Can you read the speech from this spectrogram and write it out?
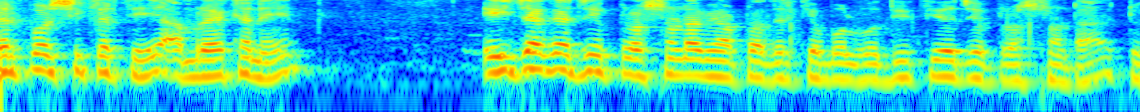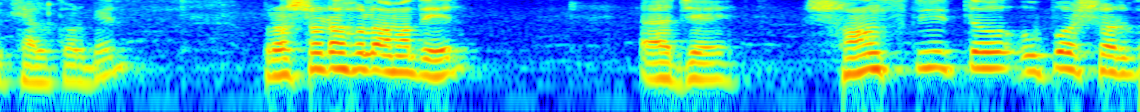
এরপর শিক্ষার্থী আমরা এখানে এই জায়গায় যে প্রশ্নটা আমি আপনাদেরকে বলব দ্বিতীয় যে প্রশ্নটা একটু খেয়াল করবেন। প্রশ্নটা হলো আমাদের যে সংস্কৃত উপসর্গ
